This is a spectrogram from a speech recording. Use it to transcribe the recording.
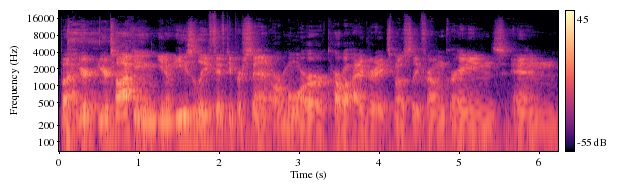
but you're, you're talking, you know, easily 50% or more carbohydrates, mostly from grains and,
